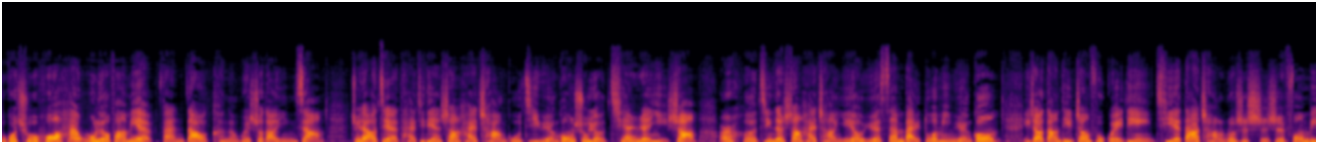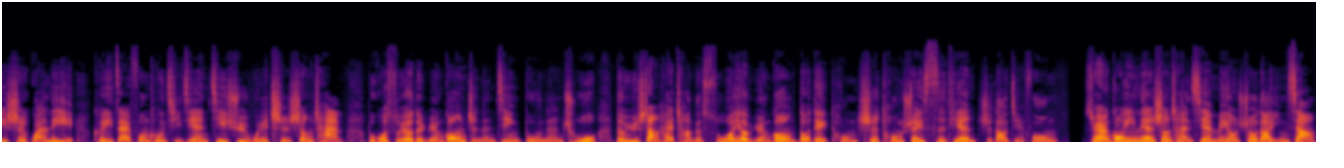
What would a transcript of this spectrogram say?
不过，出货和物流方面反倒可能会受到影响。据了解，台积电上海厂估计员工数有千人以上，而合晶的上海厂也有约三百多名员工。依照当地政府规定，企业大厂若是实施封封闭式管理，可以在封控期间继续维持生产，不过所有的员工只能进不能出，等于上海厂的所有员工都得同吃同睡四天，直到解封。虽然供应链生产线没有受到影响，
